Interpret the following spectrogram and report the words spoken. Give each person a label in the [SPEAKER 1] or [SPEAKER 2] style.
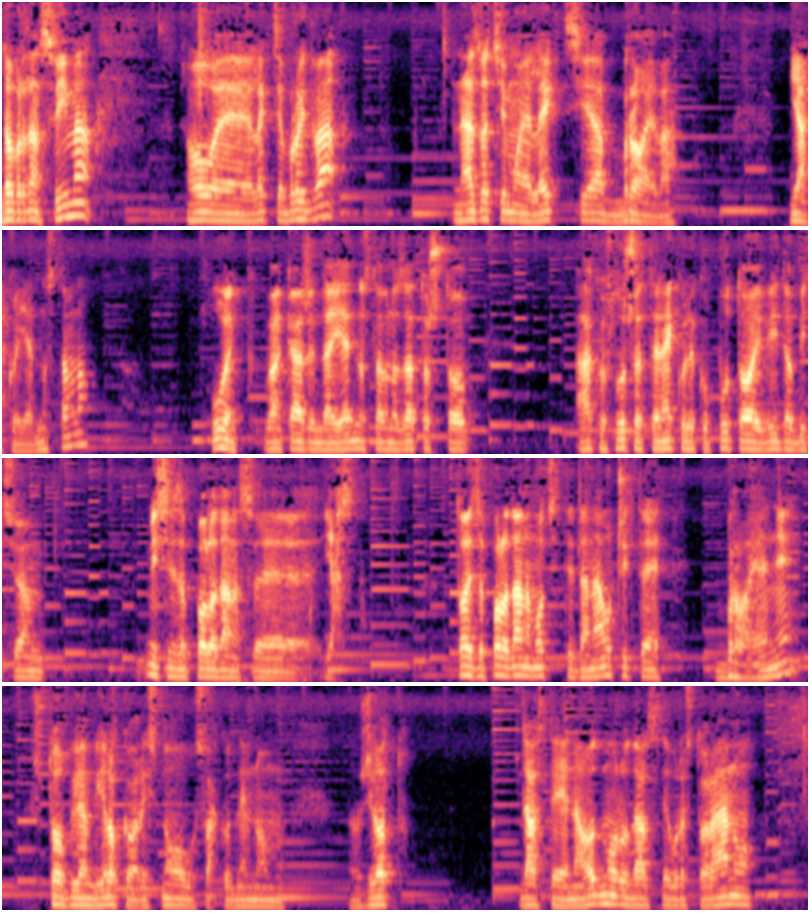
[SPEAKER 1] Dobar dan svima, ovo je lekcija broj 2, nazvat ćemo je lekcija brojeva. Jako jednostavno, uvijek vam kažem da je jednostavno zato što ako slušate nekoliko puta ovaj video bit će vam, mislim za pola dana sve jasno. To je za pola dana moćete da naučite brojanje što bi vam bilo korisno u svakodnevnom životu. Da li ste na odmoru, da li ste u restoranu,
